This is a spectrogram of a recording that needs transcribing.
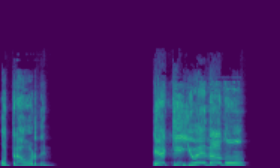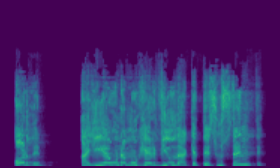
Otra orden. He aquí yo he dado orden allí a una mujer viuda que te sustente.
